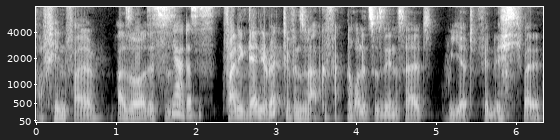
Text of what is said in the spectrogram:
Auf jeden Fall. Also, das ist. Ja, das ist. Vor allen Dingen Danny Radcliffe in so einer abgefuckten Rolle zu sehen, ist halt weird, finde ich, weil.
